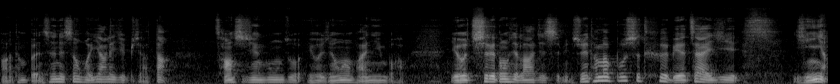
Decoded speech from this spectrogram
啊，他们本身的生活压力就比较大。长时间工作以后，人文环境不好，以后吃的东西垃圾食品，所以他们不是特别在意营养。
